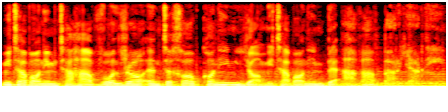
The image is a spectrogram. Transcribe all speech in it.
می توانیم تحول را انتخاب کنیم یا می توانیم به عقب برگردیم؟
